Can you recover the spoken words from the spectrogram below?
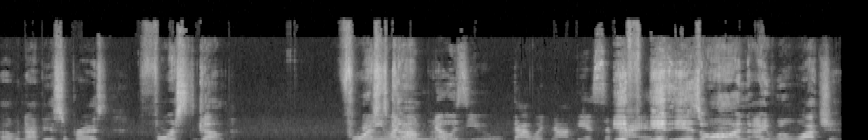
uh, would not be a surprise. Forrest Gump. Forrest Anyone Gump. who knows you, that would not be a surprise. If it is on, I will watch it.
